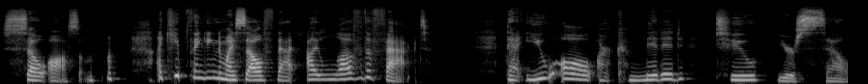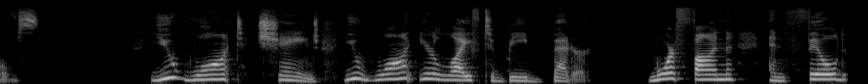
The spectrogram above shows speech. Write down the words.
so awesome. I keep thinking to myself that I love the fact that you all are committed to yourselves. You want change. You want your life to be better, more fun, and filled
